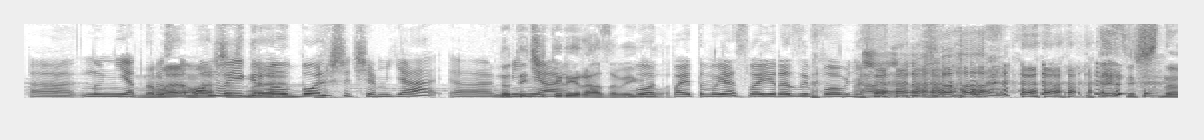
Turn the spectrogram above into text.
А, Ну нет, Но просто Ма- он Маша выигрывал знает. больше, чем я. э, Но Ну, ты меня. четыре раза выиграла. Вот, поэтому я свои разы помню. Смешно,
